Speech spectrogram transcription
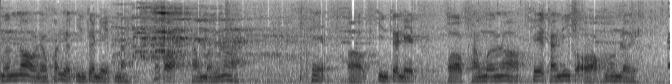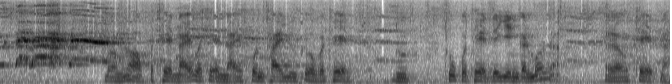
เมืองนอกเนี่ยเขาเรียกอินเทอร์เน็ตนะเขาออกทางเมืองนอกเทศน์ออกอินเทอร์เน็ตออกทางเมืองนอกเทศน์ทางนี้ก็ออกนู่นเลย เมืองนอกประเทศไหนประเทศไหน คนไทยอยู่ทั่วประเทศอยู่ทุกประเทศได้ยินกันหมดอะแล้วเทศนะ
